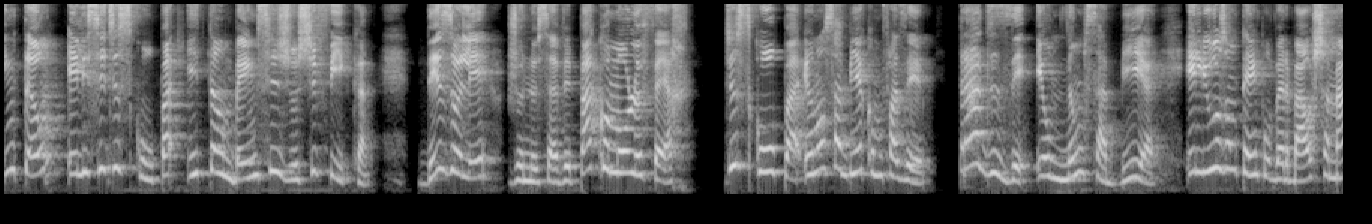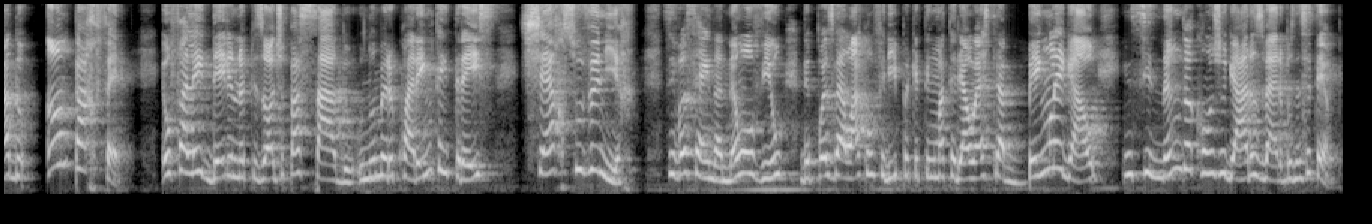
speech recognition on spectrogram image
Então, ele se desculpa e também se justifica. Désolé, je ne savais pas comment le faire. Desculpa, eu não sabia como fazer. Para dizer eu não sabia, ele usa um tempo verbal chamado imparfait. Eu falei dele no episódio passado, o número 43, Cher Souvenir. Se você ainda não ouviu, depois vai lá conferir porque tem um material extra bem legal ensinando a conjugar os verbos nesse tempo.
